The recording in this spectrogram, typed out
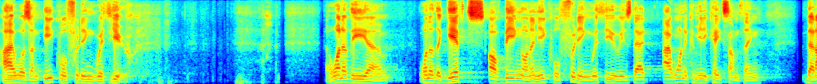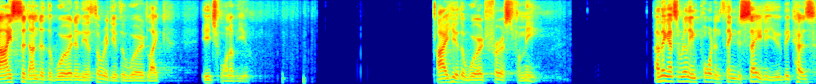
I was on equal footing with you. One of the um, one of the gifts of being on an equal footing with you is that I want to communicate something that I sit under the word and the authority of the word like each one of you. I hear the word first for me. I think that's a really important thing to say to you because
